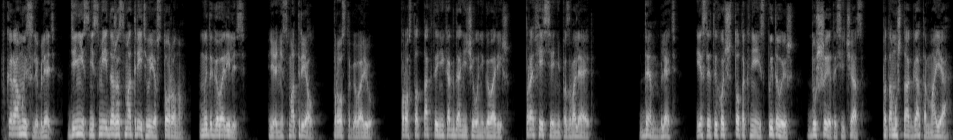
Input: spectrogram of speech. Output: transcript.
В коромысле, блядь. Денис, не смей даже смотреть в ее сторону. Мы договорились. Я не смотрел. Просто говорю. Просто так ты никогда ничего не говоришь. Профессия не позволяет. Дэн, блядь, если ты хоть что-то к ней испытываешь, души это сейчас. Потому что Агата моя.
